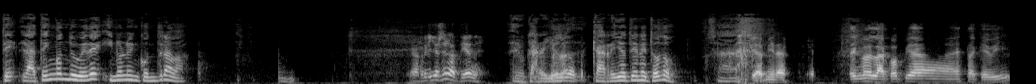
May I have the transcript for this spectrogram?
te- la tengo en DVD y no lo encontraba. Carrillo se la tiene. Eh, Carrillo, Carrillo tiene todo. O sea, Ya, mira, tengo la copia esta que vi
